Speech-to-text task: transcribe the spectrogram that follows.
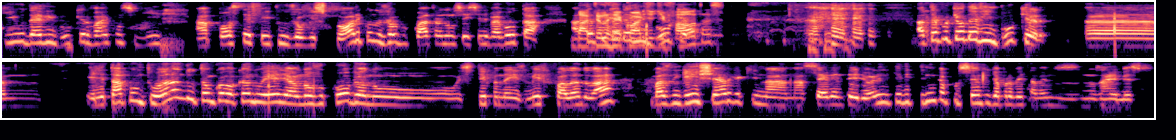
que o Devin Booker vai conseguir, após ter feito um jogo histórico no jogo 4, eu não sei se ele vai voltar. Batendo recorde de faltas. Até porque o Devin Booker, uh, ele tá pontuando, estão colocando ele ao novo Kobe, ou no Stephen A. Smith falando lá, mas ninguém enxerga que na, na série anterior ele teve 30% de aproveitamento nos, nos arremessos.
